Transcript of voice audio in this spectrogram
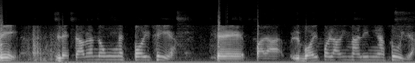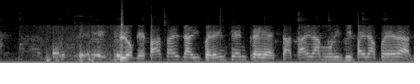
Sí, le está hablando un ex policía. Que para voy por la misma línea suya. Eh, Lo que pasa es la diferencia entre la estatal, la municipal y la federal.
